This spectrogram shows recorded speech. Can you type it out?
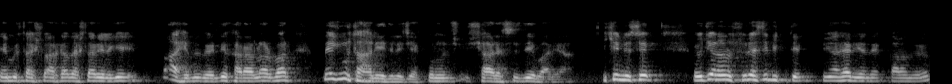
Demirtaş ve arkadaşlarıyla ilgili ahimin verdiği kararlar var. Mecbur tahliye edilecek. Bunun çaresizliği var yani. İkincisi Öcalan'ın süresi bitti. Dünyanın her yerinde kalanıyor.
